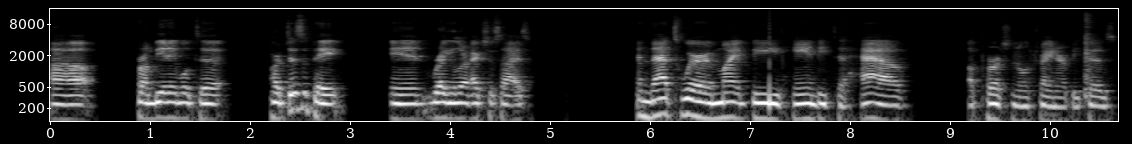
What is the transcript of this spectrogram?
uh, from being able to participate in regular exercise. And that's where it might be handy to have a personal trainer because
